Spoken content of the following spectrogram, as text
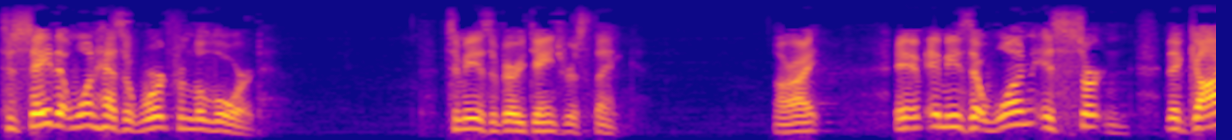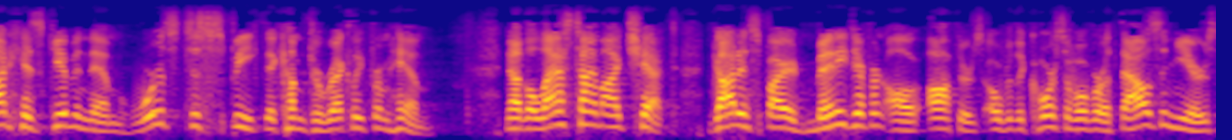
to say that one has a word from the Lord, to me, is a very dangerous thing. All right? It, it means that one is certain that God has given them words to speak that come directly from Him. Now, the last time I checked, God inspired many different authors over the course of over a thousand years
